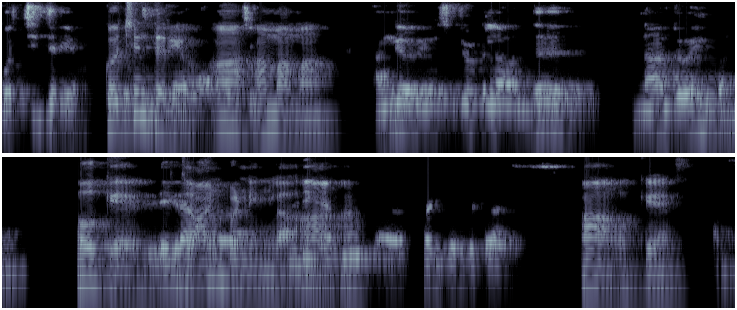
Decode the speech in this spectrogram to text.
கொச்சி தெரியும். கொச்சின் தெரியும். ஆமா ஆமா அங்க ஒரு இன்ஸ்டிடியூட்ல வந்து நான் ஜாயின் பண்ணேன். ஓகே. ஜாயின் பண்ணீங்களா. படிக்கிறதுக்காக. ஆ ஓகே. அப்ப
